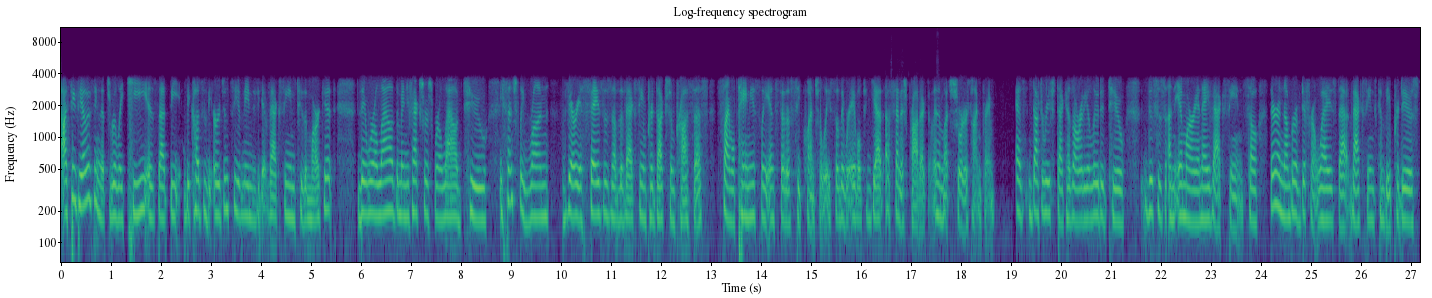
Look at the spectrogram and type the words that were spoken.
I think the other thing that's really key is that the because of the urgency of needing to get vaccine to the market, they were allowed the manufacturers were allowed to essentially run various phases of the vaccine production process simultaneously instead of sequentially. So they were able to get a finished product in a much shorter time frame. As Dr. Riefsteck has already alluded to, this is an mRNA vaccine. So there are a number of different ways that vaccines can be produced.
